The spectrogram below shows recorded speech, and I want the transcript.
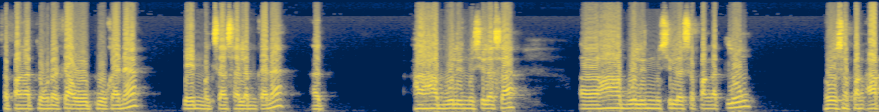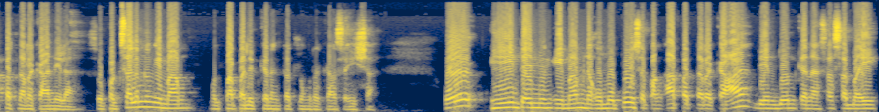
Sa pangatlong raka, upo ka na, then magsasalam ka na, at hahabulin mo sila sa ah, hahabulin mo sila sa pangatlong o sa pang-apat na raka nila. So pag salam ng imam, magpapalit ka ng tatlong raka sa isya. Or hihintayin mo yung imam na umupo sa pang-apat na raka, then doon ka na sasabay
